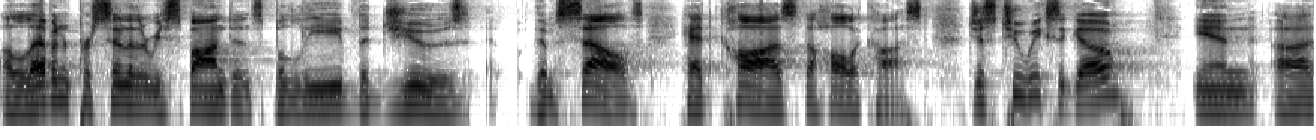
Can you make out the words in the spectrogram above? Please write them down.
11% of the respondents believe the Jews themselves had caused the Holocaust. Just two weeks ago in uh,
